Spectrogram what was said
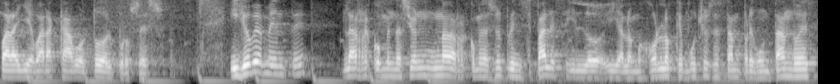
para llevar a cabo todo el proceso. Y obviamente la recomendación, una de las recomendaciones principales y, a lo mejor lo que muchos están preguntando es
